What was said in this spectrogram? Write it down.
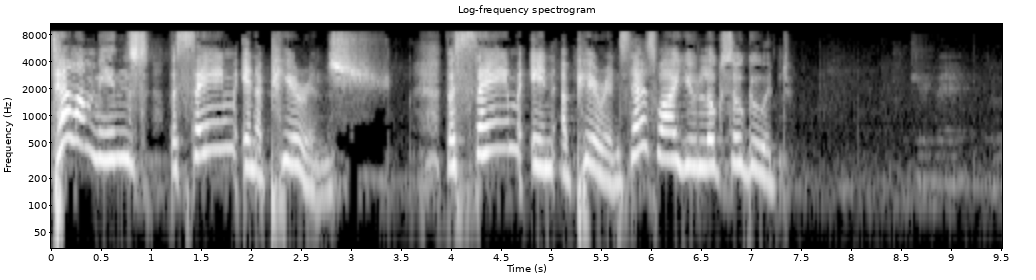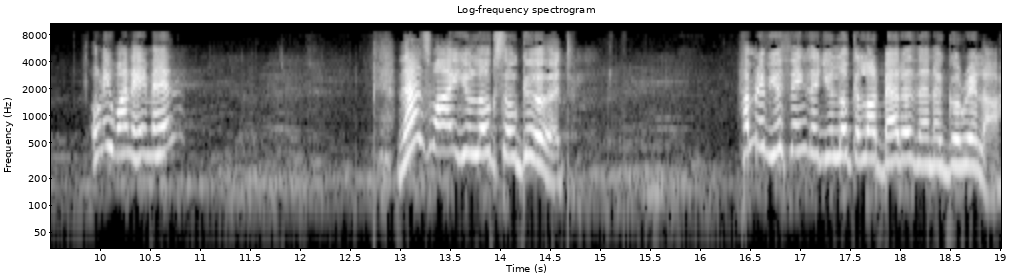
Telem means the same in appearance. The same in appearance. That's why you look so good. Only one amen? That's why you look so good. How many of you think that you look a lot better than a gorilla?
